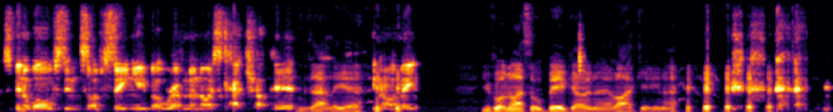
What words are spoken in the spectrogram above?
it's been a while since I've seen you, but we're having a nice catch up here. Exactly. Yeah. You know what I mean? You've got a nice little beard going there. I like it. You know.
